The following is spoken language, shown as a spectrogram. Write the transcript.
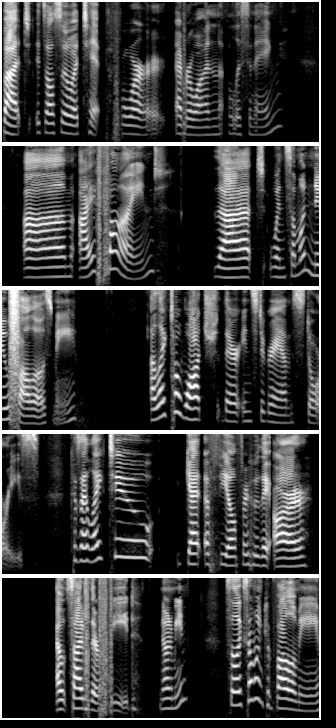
but it's also a tip for everyone listening. Um, I find that when someone new follows me, I like to watch their Instagram stories because I like to get a feel for who they are outside of their feed. You know what I mean? So, like, someone could follow me,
